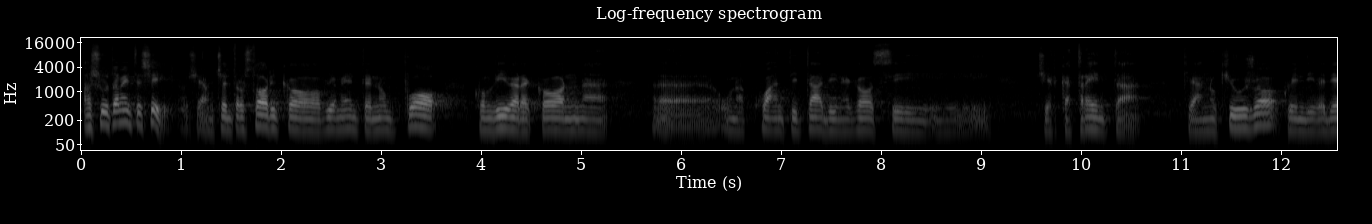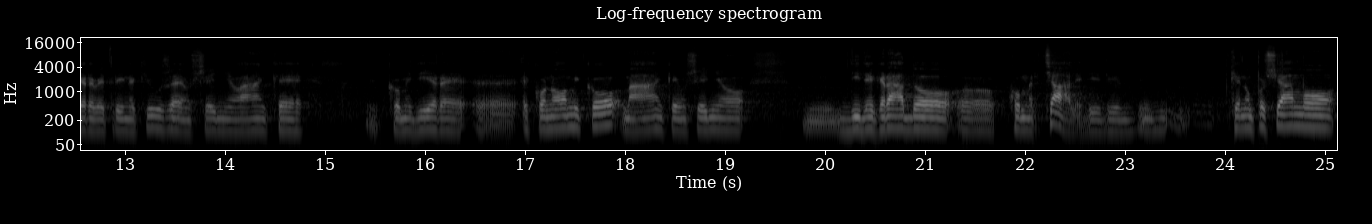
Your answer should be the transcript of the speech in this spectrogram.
Assolutamente sì, ossia, un centro storico ovviamente non può convivere con eh, una quantità di negozi, circa 30, che hanno chiuso, quindi vedere vetrine chiuse è un segno anche come dire, eh, economico, ma anche un segno mh, di degrado eh, commerciale, di, di, di, che non possiamo,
